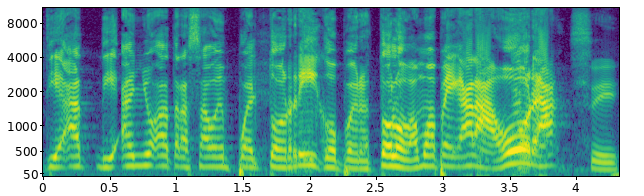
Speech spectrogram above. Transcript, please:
10 a- 10 años atrasados en Puerto Rico, pero esto lo vamos a pegar ahora. Sí.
